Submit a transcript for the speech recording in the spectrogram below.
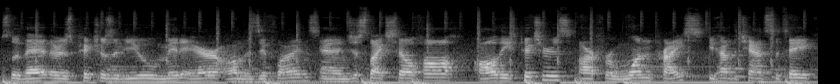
so that there's pictures of you mid-air on the zip lines. And just like Xel-Há, all these pictures are for one price. You have the chance to take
